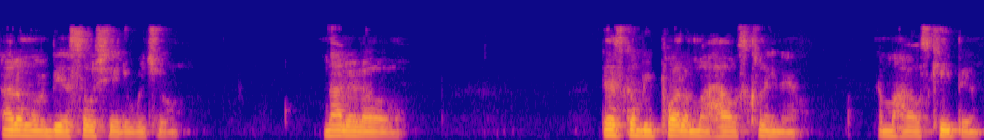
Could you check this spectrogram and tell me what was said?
I don't want to be associated with you. Not at all. That's going to be part of my house cleaning and my housekeeping.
